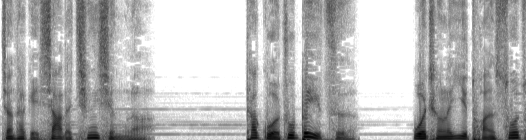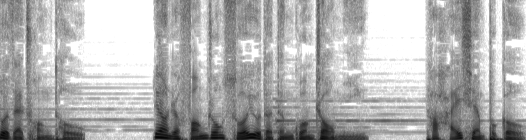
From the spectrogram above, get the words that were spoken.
将他给吓得清醒了。他裹住被子，窝成了一团，缩坐在床头。亮着房中所有的灯光照明，他还嫌不够，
